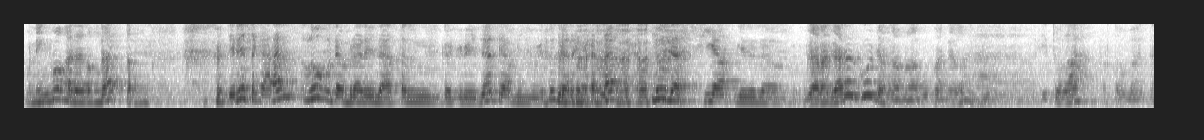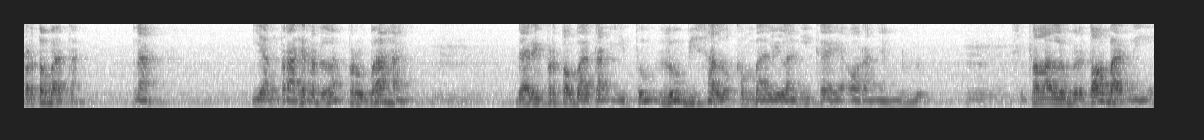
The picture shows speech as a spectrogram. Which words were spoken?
mending gue nggak datang datang jadi sekarang lu udah berani datang ke gereja tiap minggu itu gara-gara lu udah siap gitu dong. gara-gara gue udah nggak melakukannya lagi Nah, itulah pertobatan. pertobatan. Nah, yang terakhir adalah perubahan. Dari pertobatan itu, lu bisa lo kembali lagi kayak orang yang dulu. Hmm, Setelah lu bertobat nih,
